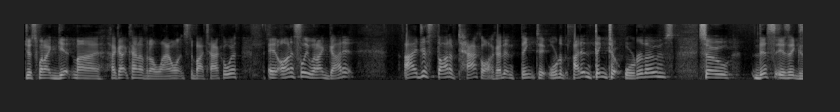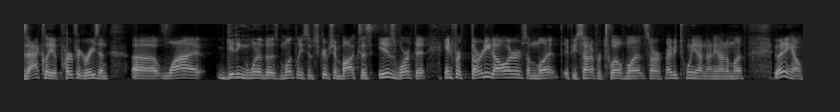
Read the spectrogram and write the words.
just when I get my, I got kind of an allowance to buy tackle with. And honestly, when I got it, I just thought of tackle. Like I didn't think to order, I didn't think to order those. So this is exactly a perfect reason uh, why getting one of those monthly subscription boxes is worth it. And for $30 a month, if you sign up for 12 months or maybe $29.99 a month. But anyhow,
